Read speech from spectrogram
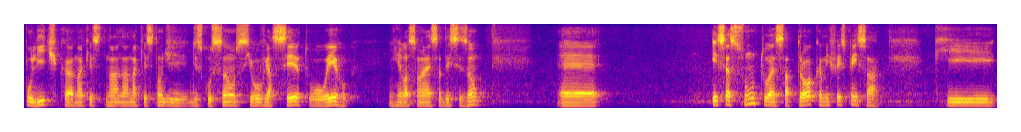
política, na, que, na, na questão de discussão se houve acerto ou erro em relação a essa decisão, é, esse assunto, essa troca me fez pensar que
